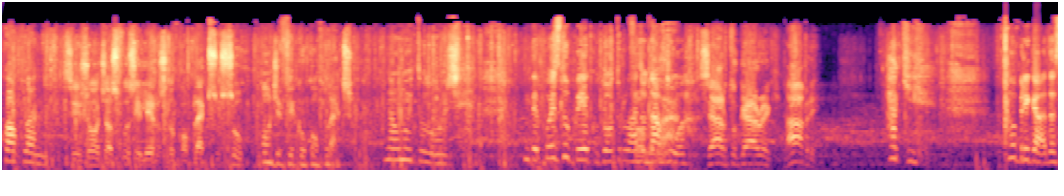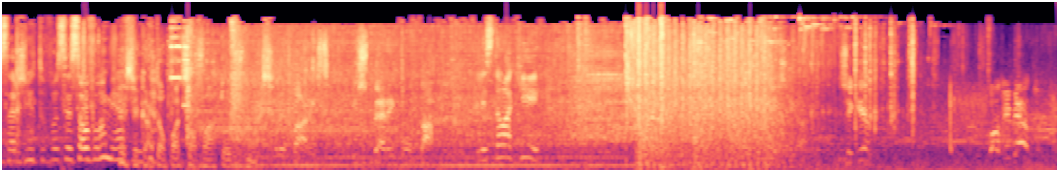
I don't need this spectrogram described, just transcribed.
Qual o plano? Se junte aos fuzileiros do Complexo Sul. Onde fica o complexo? Não muito longe. Depois do beco, do outro lado Vamos da lá. rua. Certo, Garrick. Abre. Aqui. Obrigada, sargento. Você salvou a minha Esse vida. cartão pode salvar todos nós. Preparem-se. Esperem contato. Eles estão aqui. Seguindo. Movimento!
